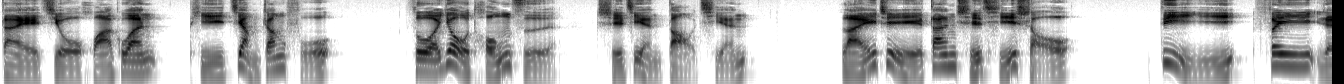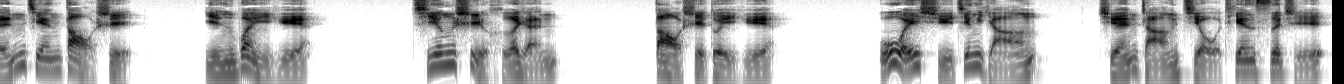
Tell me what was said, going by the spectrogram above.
戴九华冠，披降章服，左右童子持剑倒前，来至单持其手，帝疑非人间道士。因问曰：“卿是何人？”道士对曰：“吾为许京阳，权掌九天司职。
